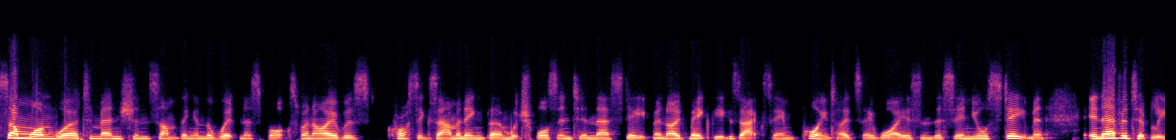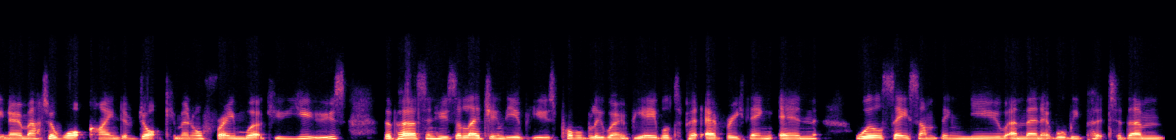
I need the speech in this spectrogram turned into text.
someone were to mention something in the witness box when I was cross examining them, which wasn't in their statement, I'd make the exact same point. I'd say, Why isn't this in your statement? Inevitably, no matter what kind of document or framework you use, the person who's alleging the abuse probably won't be able to put everything in, will say something new, and then it will be put to them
